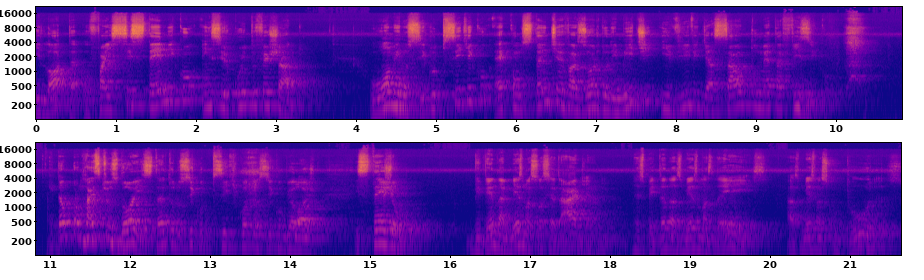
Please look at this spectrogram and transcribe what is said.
ilota o faz sistêmico em circuito fechado. O homem no ciclo psíquico é constante evasor do limite e vive de assalto metafísico. Então, por mais que os dois, tanto do ciclo psíquico quanto do ciclo biológico, estejam vivendo a mesma sociedade, respeitando as mesmas leis, as mesmas culturas,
